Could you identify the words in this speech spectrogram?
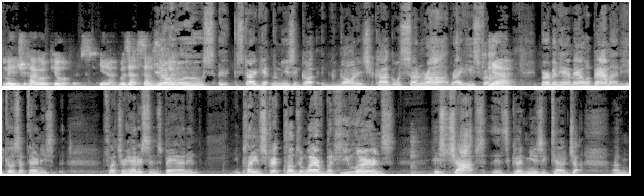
made Chicago appeal at first. You know, was that sense You know like, who, who started getting the music go, going in Chicago was Sun Ra, right? He's from Yeah. uh, Birmingham, Alabama, and he goes up there and he's Fletcher Henderson's band and playing strip clubs and whatever. But he learns his chops. It's good music town. Jo- um,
